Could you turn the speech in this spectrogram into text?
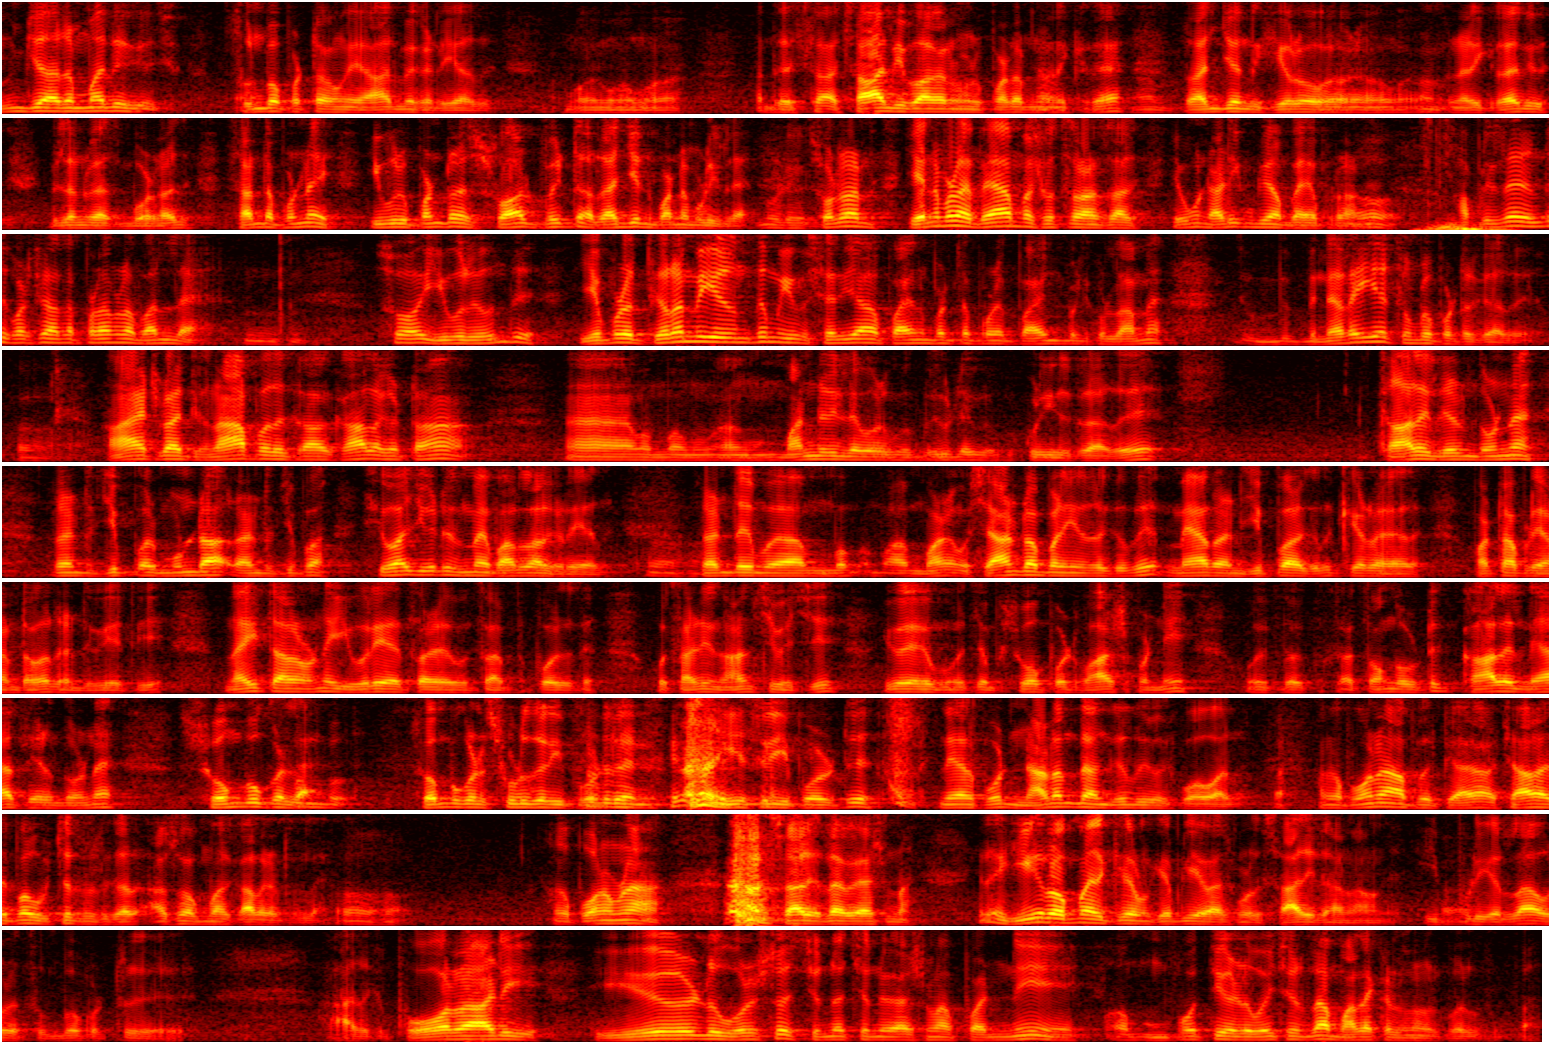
எம்ஜிஆர் மாதிரி துன்பப்பட்டவங்க யாருமே கிடையாது. அந்த சா சாலி வாகனம் ஒரு படம் நினைக்கிறேன். ரஞ்சன் ஹீரோ நடிக்கிறாரு வில்லன் வேஷம் போடுறாரு. சண்டை பண்ண இவர் பண்ணுற ஷார்ட் ஃபைட்டு ரஞ்சன் பண்ண முடியல. சொல்கிறான் என்ன படம் வேகமாக சுற்றுறான் சார் இவங்க நடிக்க முடியாமல் பயப்படுறாங்க. அப்படிலாம் இருந்து கடைசியில் அந்த படம்லாம் வரல. ஸோ இவர் வந்து எவ்வளோ திறமை இருந்தும் இவர் சரியாக பயன்படுத்த பயன்படுத்தி கொள்ளாமல் நிறைய துன்பப்பட்டிருக்காரு. ஆயிரத்தி தொள்ளாயிரத்தி நாற்பது கா காலகட்டம் மண்ணடியில் ஒரு வீடு குடியிருக்கிறாரு. காலையில் இருந்தோடனே ரெண்டு ஜிப்பர் முண்டா ரெண்டு ஜிப்பா சிவாஜி கிட்ட இந்த மாதிரி வரலாறு கிடையாது. ரெண்டு ஷாண்டோ பண்ணி இருக்குது மேலே ரெண்டு ஜிப்பா இருக்குது கீழே பட்டாப்படி ஆண்டவர் ரெண்டு வேட்டி. நைட் ஆனோடனே போய் ஒரு தண்ணி நனைச்சி வச்சு இவரே சோப் போட்டு வாஷ் பண்ணி தொங்க விட்டு காலையில் நேரத்தில் இருந்தோடனே சொம்புக்குள்ள சொம்புக்குள்ள சுடுதறி போட்டு இசிறி போட்டு நேரம் போட்டு நடந்து அங்கேருந்து போவார். அங்கே போனால் அப்போ சாராஜ் உச்சத்தில் இருக்கார் அசோக்குமார் காலகட்டத்தில். அங்கே போனோம்னா சாரி எல்லாம் வேஷம்னா ஏன்னா ஹீரோமாக இருக்கிறவனுக்கு எப்படி வேஷம் போடுறது சாரிடான் அவங்க இப்படியெல்லாம் அவர் துன்பப்பட்டு அதுக்கு போராடி ஏழு வருஷம் சின்ன சின்ன வேஷமாக பண்ணி முப்பத்தி ஏழு வயசு இருந்தால் மலைக்கடனூருக்கு வருதுப்பா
